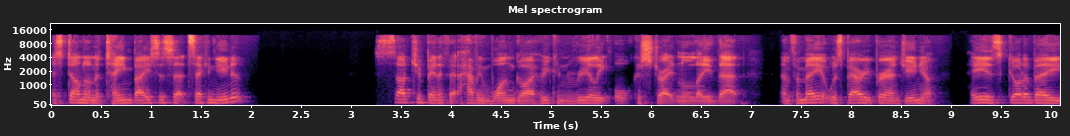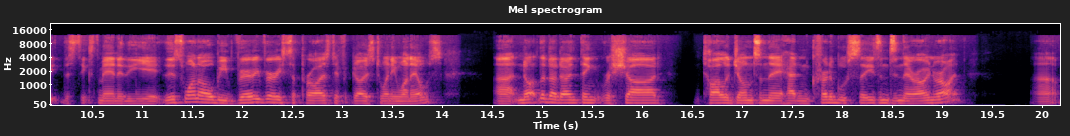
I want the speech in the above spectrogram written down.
it's done on a team basis, that second unit such a benefit having one guy who can really orchestrate and lead that. And for me, it was Barry Brown Jr. He has got to be the sixth man of the year. This one, I'll be very, very surprised if it goes to anyone else. Uh, not that I don't think Rashard, Tyler Johnson there had incredible seasons in their own right, uh,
